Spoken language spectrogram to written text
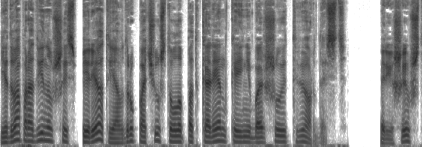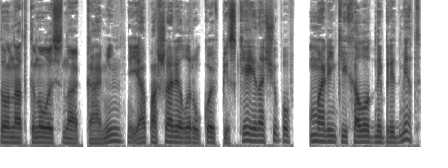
Едва продвинувшись вперед, я вдруг почувствовала под коленкой небольшую твердость. Решив, что наткнулась на камень, я пошарила рукой в песке и, нащупав маленький холодный предмет,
